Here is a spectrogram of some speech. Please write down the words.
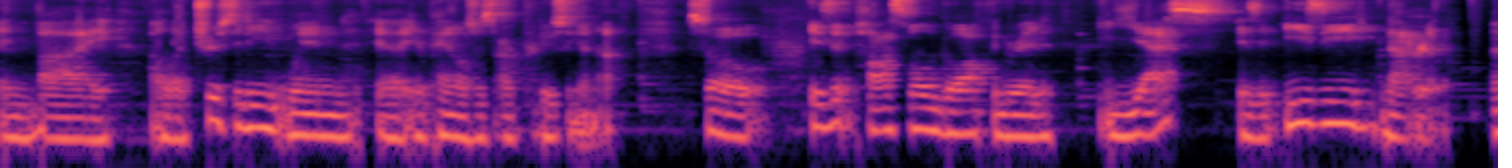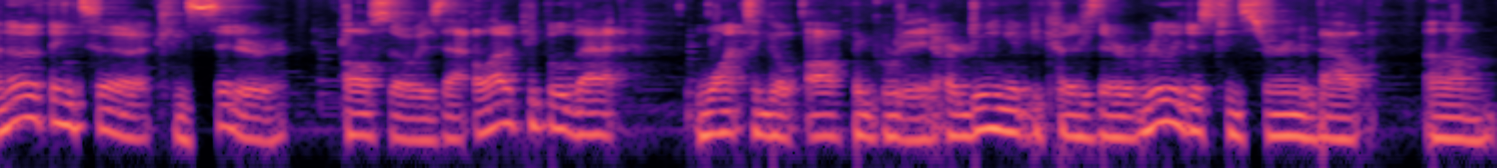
and buy electricity when uh, your panels just aren't producing enough. So, is it possible to go off the grid? Yes. Is it easy? Not really. Another thing to consider also is that a lot of people that want to go off the grid are doing it because they're really just concerned about um,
